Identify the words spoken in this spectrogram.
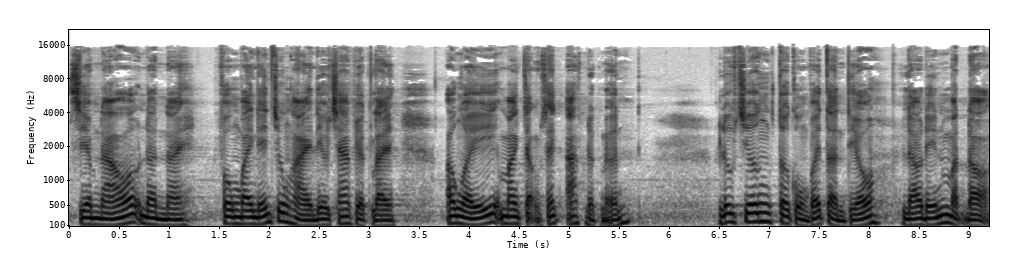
Diêm não lần này, Phùng Bành đến Trung Hải điều tra việc này, ông ấy mang trọng trách áp lực lớn. Lúc trước tôi cùng với Tần Thiếu lao đến mặt đỏ.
